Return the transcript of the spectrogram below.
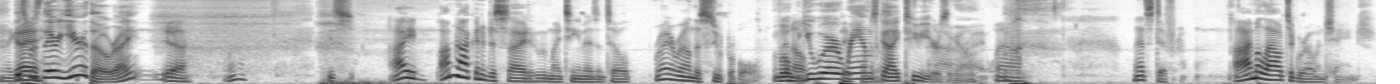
And the This was their year, though, right? yeah. Well. I I'm not going to decide who my team is until right around the Super Bowl. Well, you were a Rams guy two years All ago. right, Well, that's different. I'm allowed to grow and change.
